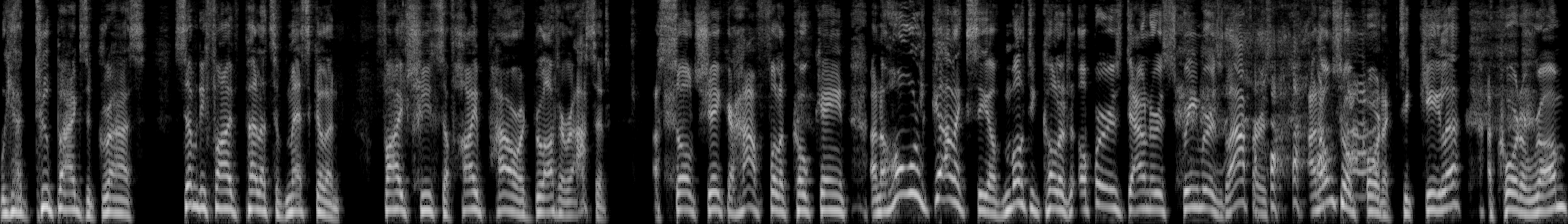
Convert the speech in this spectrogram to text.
"We had two bags of grass, seventy-five pellets of mescaline, five sheets of high-powered blotter acid." A salt shaker half full of cocaine, and a whole galaxy of multicolored uppers, downers, screamers, laughers, and also a quart of tequila, a quart of rum,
